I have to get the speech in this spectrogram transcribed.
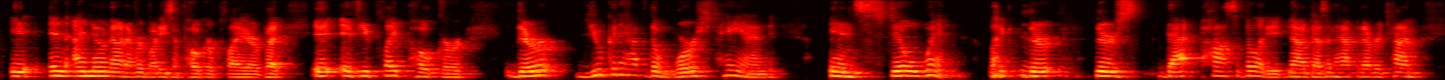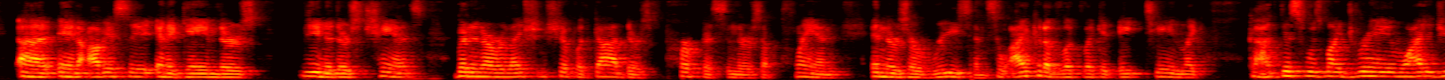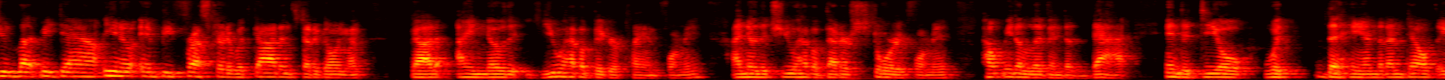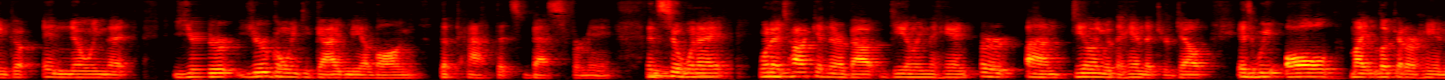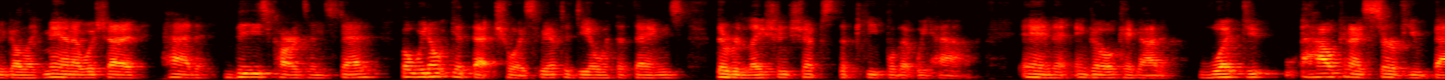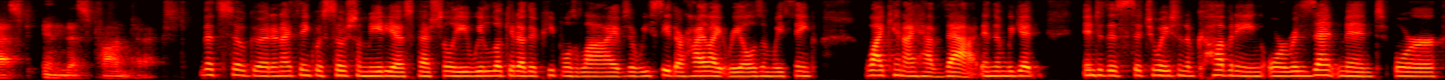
it, and I know not everybody's a poker player, but if you play poker, there you could have the worst hand and still win. Like mm. there, there's that possibility. Now it doesn't happen every time, uh, and obviously, in a game, there's you know there's chance, but in our relationship with God, there's purpose and there's a plan and there's a reason. So I could have looked like at 18, like God, this was my dream. Why did you let me down? You know, and be frustrated with God instead of going like, God, I know that you have a bigger plan for me. I know that you have a better story for me. Help me to live into that and to deal with the hand that I'm dealt and go and knowing that you're you're going to guide me along the path that's best for me. And mm-hmm. so when I when I talk in there about dealing the hand or um, dealing with the hand that you're dealt, is we all might look at our hand and go like, man, I wish I had these cards instead. But we don't get that choice. We have to deal with the things, the relationships, the people that we have, and and go, okay, God, what do you, how can i serve you best in this context? That's so good. And i think with social media especially we look at other people's lives or we see their highlight reels and we think why can't i have that? And then we get into this situation of coveting or resentment or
